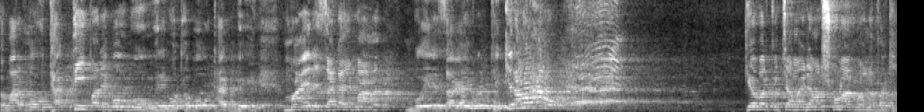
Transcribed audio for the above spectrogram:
তোমার বউ থাকতেই পারে বউ, বউয়ের মতো বউ থাকবে। মায়ের জায়গায় মা বইয়ের জায়গায় বউ, ঠিক কিনা আবার করছে, আমার এটা আমার সোনার ময়না পাখি।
